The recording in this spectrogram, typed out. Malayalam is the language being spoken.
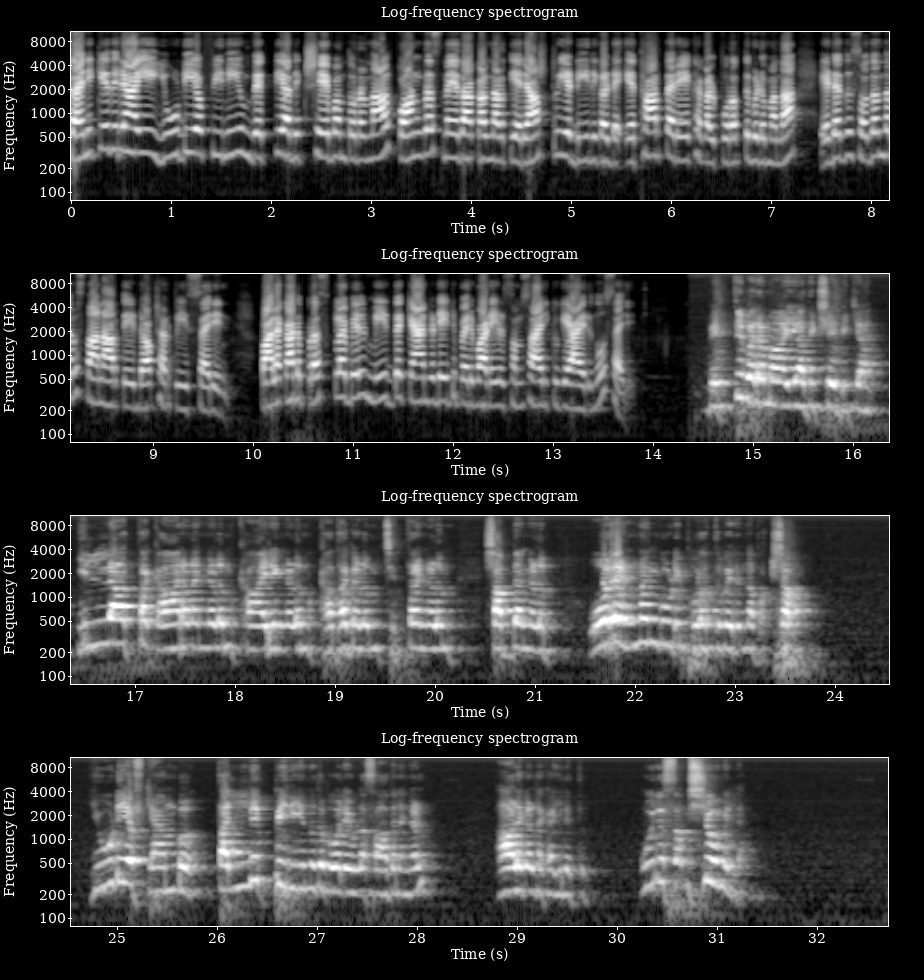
തനിക്കെതിരായി യു ഡി എഫ് ഇനിയും വ്യക്തി അധിക്ഷേപം തുടർന്നാൽ കോൺഗ്രസ് നേതാക്കൾ നടത്തിയ രാഷ്ട്രീയ ഡീലുകളുടെ യഥാർത്ഥ രേഖകൾ പുറത്തുവിടുമെന്ന് ഇടത് സ്വതന്ത്ര സ്ഥാനാർത്ഥി doctor P Sarin. Palakkad press ക്ലബിൽ മീറ്റ് ദ കാൻഡിഡേറ്റ് പരിപാടിയിൽ സംസാരിക്കുകയായിരുന്നു സരിൻ. വ്യക്തിപരമായി അധിക്ഷേപിക്കാൻ ഇല്ലാത്ത കാരണങ്ങളും കാര്യങ്ങളും കഥകളും ചിത്രങ്ങളും ശബ്ദങ്ങളും ഒരെണ്ണം കൂടി പുറത്തു വരുന്ന പക്ഷം യു ഡി എഫ് ക്യാമ്പ് തല്ലിപ്പിരിയുന്നത് പോലെയുള്ള സാധനങ്ങൾ ആളുകളുടെ കയ്യിലെത്തും. ഒരു സംശയവുമില്ല.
